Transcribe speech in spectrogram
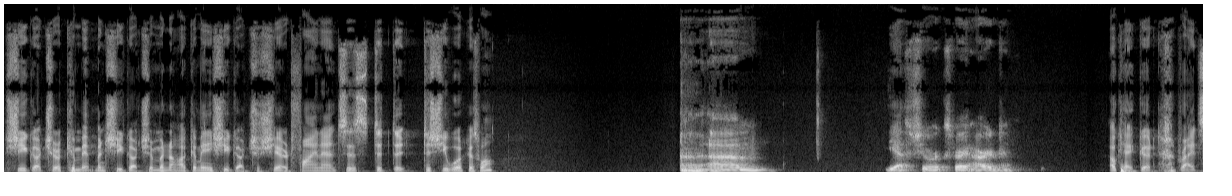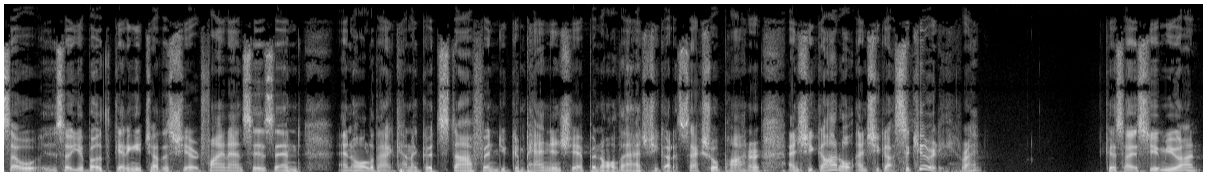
She got your commitment. She got your monogamy. She got your shared finances. Did, did, does she work as well? um, yes, she works very hard. Okay, good. Right. So so you're both getting each other's shared finances and and all of that kind of good stuff and your companionship and all that. She got a sexual partner and she got all and she got security, right? Because I assume you aren't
